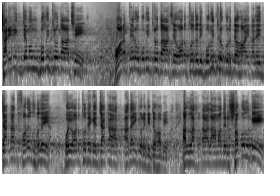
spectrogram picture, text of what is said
শারীরিক যেমন পবিত্রতা আছে অর্থেরও পবিত্রতা আছে, অর্থ যদি পবিত্র করতে হয়, তাহলে জাকাত ফরজ হলে ওই অর্থ থেকে জাকাত আদায় করে দিতে হবে। আল্লাহ তাআলা আমাদের সকলকে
